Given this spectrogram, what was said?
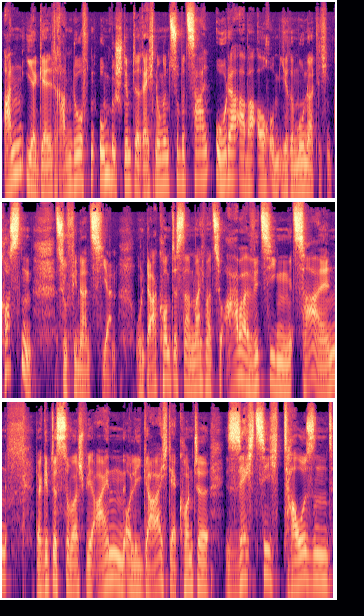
an ihr Geld ran durften, um bestimmte Rechnungen zu bezahlen oder aber auch um ihre monatlichen Kosten zu finanzieren. Und da kommt es dann manchmal zu aberwitzigen Zahlen. Da gibt es zum Beispiel einen Oligarch, der konnte 60 50.000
